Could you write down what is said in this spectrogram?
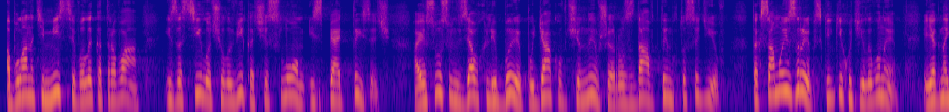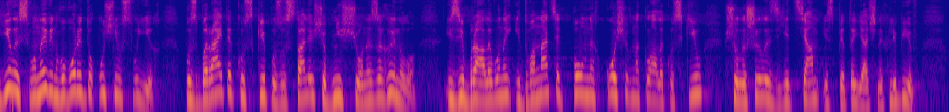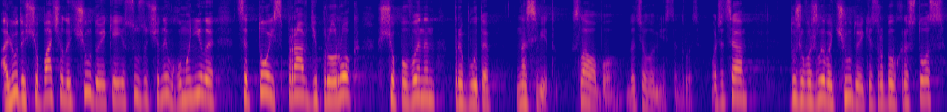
А була на тім місці велика трава, і засіло чоловіка числом із п'ять тисяч. А Ісус Він взяв хліби, подяку вчинивши, роздав тим, хто сидів. Так само і з риб, скільки хотіли вони. І як наїлись вони, він говорить до учнів своїх: позбирайте куски позосталі, щоб ніщо не загинуло. І зібрали вони, і дванадцять повних кошів наклали кусків, що лишили з яйцям із п'яти ячних хлібів. А люди, що бачили чудо, яке Ісус учинив, гомоніли, це той справді пророк, що повинен прибути на світ. Слава Богу, до цього місця, друзі. Отже, це дуже важливе чудо, яке зробив Христос.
